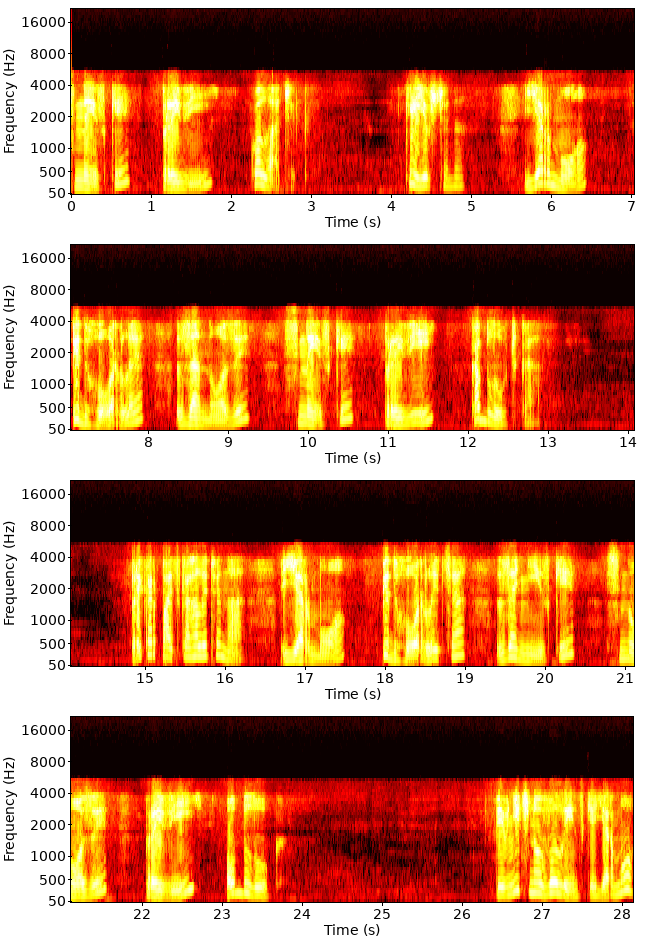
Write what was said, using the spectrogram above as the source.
Снизки, Привій, Колачик. Київщина, Ярмо, Підгорле, Занози, Снизки, Привій, Каблучка. Прикарпатська Галичина, Ярмо, Підгорлиця, Занізки, Снози, Привій, Облук. Північно-волинське ярмо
